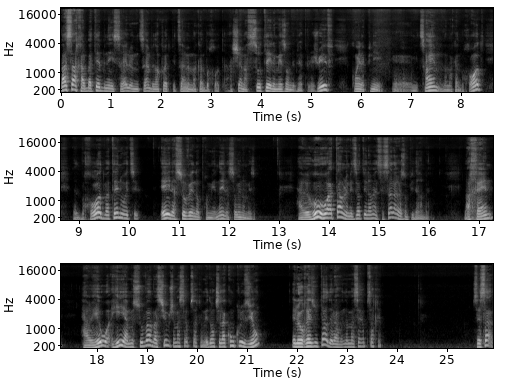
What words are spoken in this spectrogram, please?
Pasach al bate bnei Israël et Mitzrayim benakvat Mitzrayim et Makat Bochot. Hachem a sauté les maisons des peuples juifs quand il a puni euh, Mitzrayim dans Makat Bochot. Bochot vatenu etzil. Et il a sauvé nos premiers-nés, il a sauvé nos maisons. C'est ça la raison Pidanaben. La reine, et donc c'est la conclusion et le résultat de la de Maser. C'est ça.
